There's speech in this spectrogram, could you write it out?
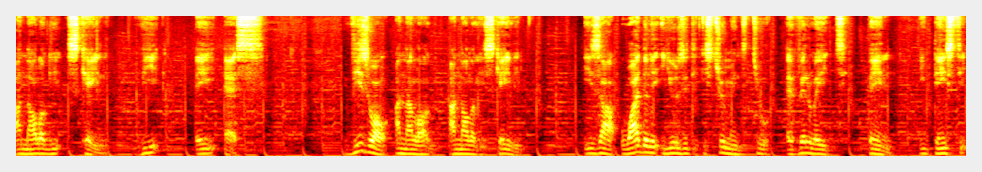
Analog Scale VAS. Visual Analog Analog Scale is a widely used instrument to evaluate pain intensity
